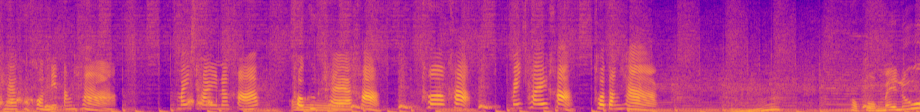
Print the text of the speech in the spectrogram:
แคร์คือคนที่ตั้งหากไม่ใช่นะคะ เธอคือแคร์ค่ะ เธอค่ะ ไม่ใช่ค่ะ เธอตั้งหากเพราะผมไม่รู้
